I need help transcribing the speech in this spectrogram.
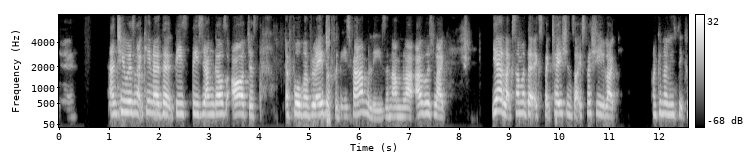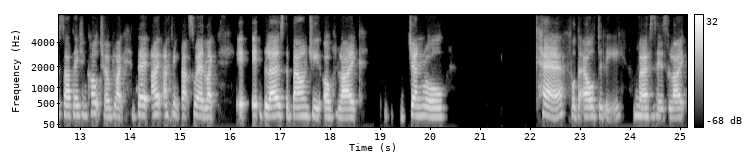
here. and she was like you know that these these young girls are just a form of labor for these families. And i'm like i was like yeah like some of the expectations like especially like i can only speak for south asian culture of like they i i think that's where like it it blurs the boundary of like general care for the elderly mm. versus like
